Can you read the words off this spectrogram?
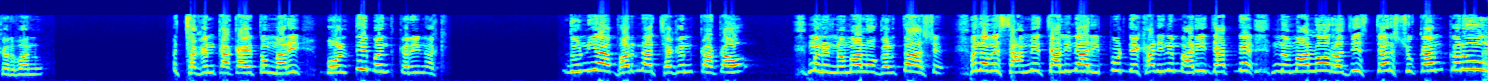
કરવાનું? છગન કાકાએ તો મારી બોલતી બંધ કરી નાખી. દુનિયાભરના છગન કાકાઓ મને નમાલો ગણતા હશે. અને હવે સામે ચાલીને આ રિપોર્ટ દેખાડીને મારી જાતને નમાલો રજિસ્ટર શું કામ કરું?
